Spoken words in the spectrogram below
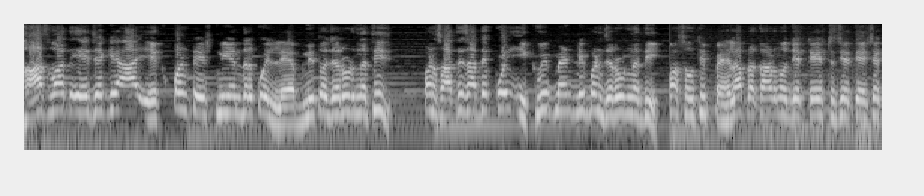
ખાસ વાત એ છે કે આ એક પણ ટેસ્ટની અંદર કોઈ લેબની તો જરૂર નથી જ, પણ સાથે સાથે કોઈ ઇક્વિપમેન્ટની પણ જરૂર નથી. સૌથી પહેલા પ્રકારનો જે ટેસ્ટ છે તે છે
